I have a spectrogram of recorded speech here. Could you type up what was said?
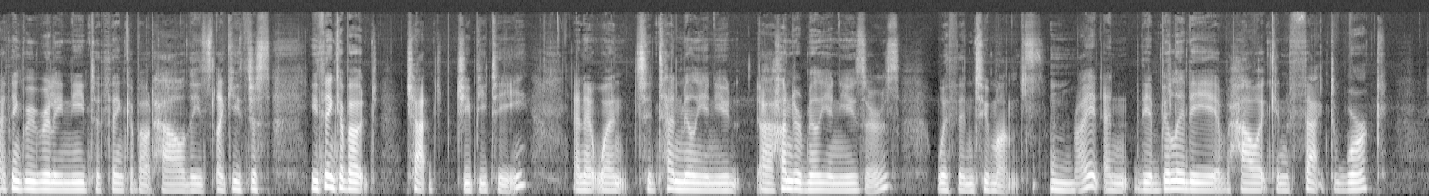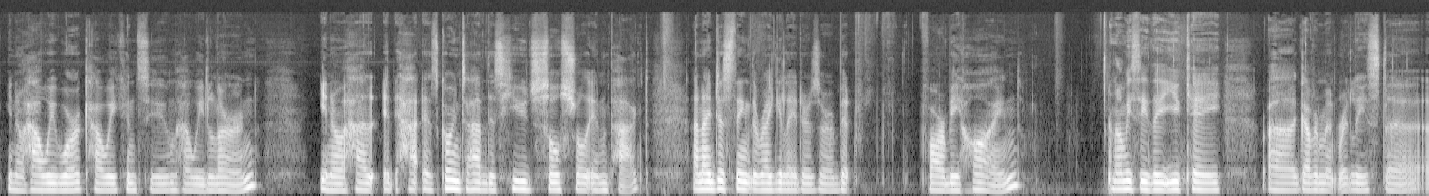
I think we really need to think about how these, like you just, you think about Chat GPT, and it went to 10 million, u- uh, 100 million users within two months, Mm. right? And the ability of how it can affect work, you know, how we work, how we consume, how we learn, you know, how it ha- is going to have this huge social impact. And I just think the regulators are a bit far behind. And obviously, the UK uh, government released uh,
